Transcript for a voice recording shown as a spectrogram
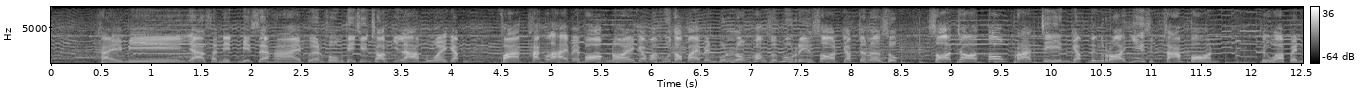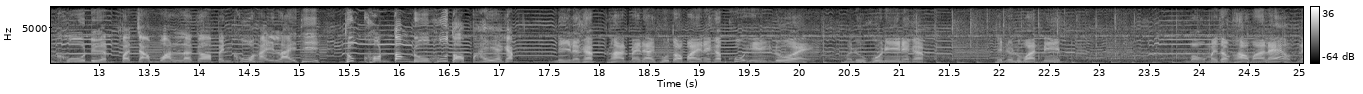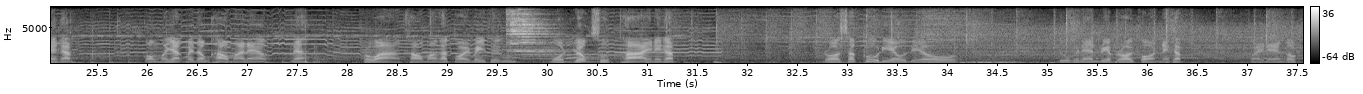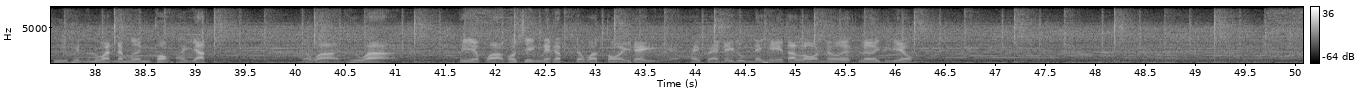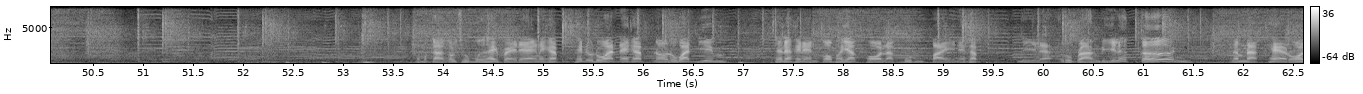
รมีญาติสนิทมิตรสหายเพื่อนฝูงที่ชื่นชอบกีฬามวยครับ ฝากทักไลน์ไปบอกหน่อยครับว่าคู่ต่อไปเป็นบุญหลงของสวนภูรีสอร์ทกับเจริญสุขสจโต้งปราจีนครับ 123 ปอนด์ถือว่าเป็นคู่เดือดประจำวันแล้วก็เป็นคู่ไฮไลท์ที่ทุกคนต้องดูคู่ต่อไปอะครับ นี่แหละครับ พลาดไม่ได้คู่ต่อไปนะครับ คู่เอกด้วย มาดูคู่นี้นะครับเพชรอนุวัฒน์นี่บอกไม่ต้องเข้ามาแล้วนะครับกองพยักไม่ต้องเข้ามาแล้วนะ เพราะว่าเข้ามาก็ต่อยไม่ถึงหมดยกสุดท้ายนะครับ รอสักครู่เดียวเดี๋ยว ดูคะแนนเรียบร้อยก่อนนะครับฝ่ายแดงก็คือเพชรอนุวัฒน์น้ำเงินกล้องพยักแต่ว่าถือว่าเตี้ยกว่าเขาจริงนะครับ แต่ว่าต่อยได้ให้แฟนได้ลุ้นได้เฮตลอดเลยเลยทีเดียวกรรมการก็ชูมือให้ฝ่ายแดงนะครับเพชรอนุวัฒน์นะครับนอนุวัฒน์ยิม ชนะคะแนนก้องพยักพอหลักบุญไปนะครับนี่แหละรูปร่างดีเหลือเกิน น้ำหนักแค่ร้อย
